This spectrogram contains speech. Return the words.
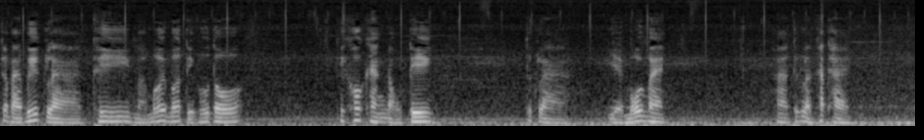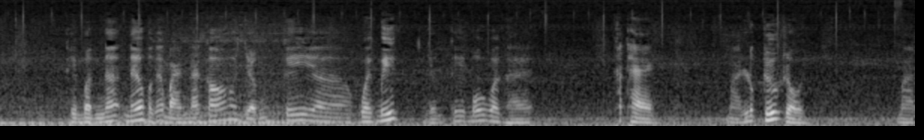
các bạn biết là khi mà mới mở tiệm photo cái khó khăn đầu tiên tức là về mối mang ha, tức là khách hàng. Thì mình á, nếu mà các bạn đã có những cái uh, quen biết những cái mối quan hệ khách hàng mà lúc trước rồi mà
